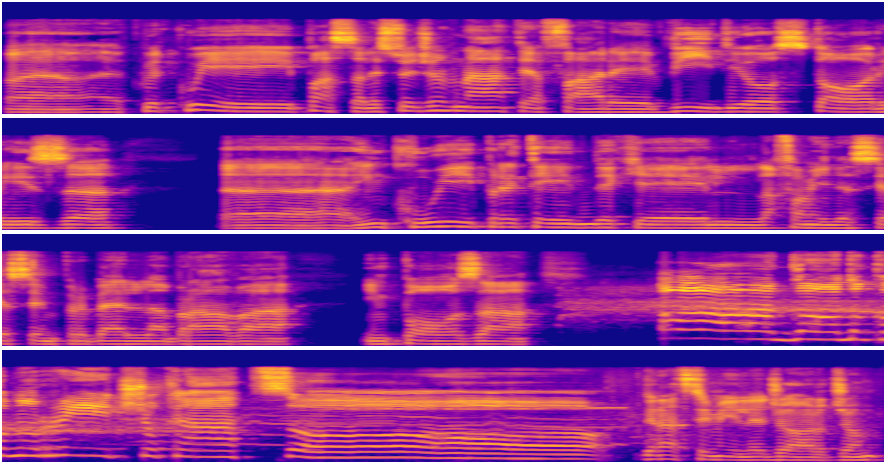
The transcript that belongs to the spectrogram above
eh, per cui passa le sue giornate a fare video, stories eh, in cui pretende che la famiglia sia sempre bella, brava, in posa Godo come un riccio, cazzo! Grazie mille, Giorgio.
